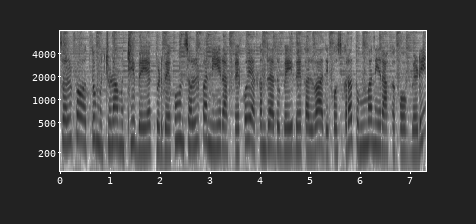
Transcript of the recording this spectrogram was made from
ಸ್ವಲ್ಪ ಹೊತ್ತು ಮುಚ್ಚಳ ಮುಚ್ಚಿ ಬೇಯಕ್ಕೆ ಬಿಡಬೇಕು. ಒಂದು ಸ್ವಲ್ಪ ನೀರು ಹಾಕಬೇಕು. ಯಾಕಂದರೆ ಅದು ಬೇಯಬೇಕಲ್ವಾ? ಅದಕ್ಕೋಸ್ಕರ ತುಂಬ ನೀರು ಹಾಕಕ್ಕೆ ಹೋಗಬೇಡಿ.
